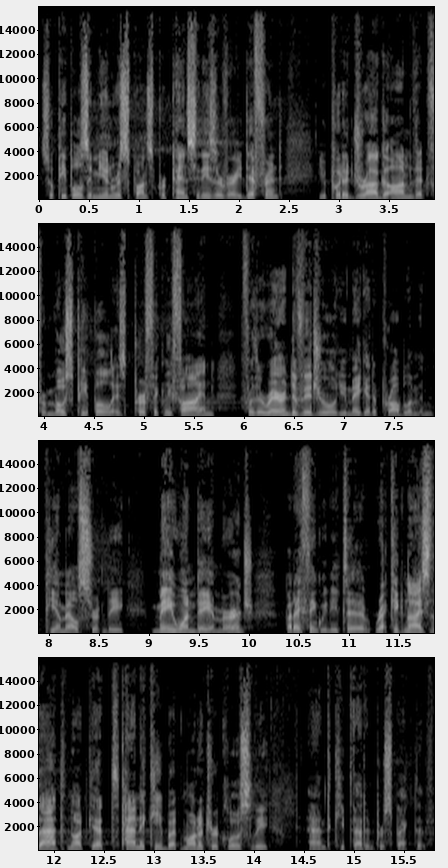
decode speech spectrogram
So people's immune response propensities are very different. You put a drug on that for most people is perfectly fine. For the rare individual, you may get a problem, and PML certainly may one day emerge. But I think we need to recognize that, not get panicky, but monitor closely and keep that in perspective.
